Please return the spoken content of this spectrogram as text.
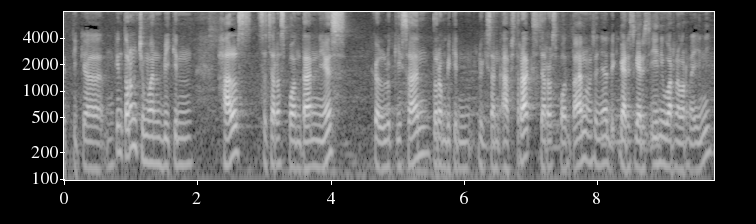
ketika mungkin orang cuman bikin hal secara spontaneous ke lukisan, orang bikin lukisan abstrak secara spontan, maksudnya garis-garis ini, warna-warna ini,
